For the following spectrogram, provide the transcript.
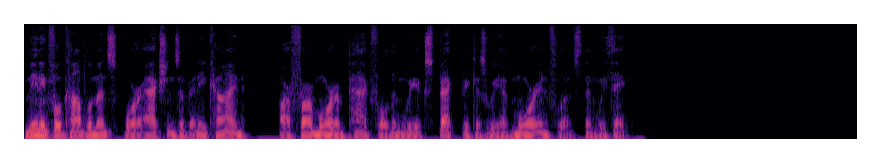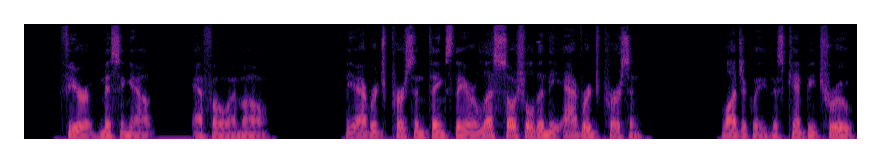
Meaningful compliments, or actions of any kind, are far more impactful than we expect because we have more influence than we think. Fear of missing out, FOMO. The average person thinks they are less social than the average person. Logically, this can't be true,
